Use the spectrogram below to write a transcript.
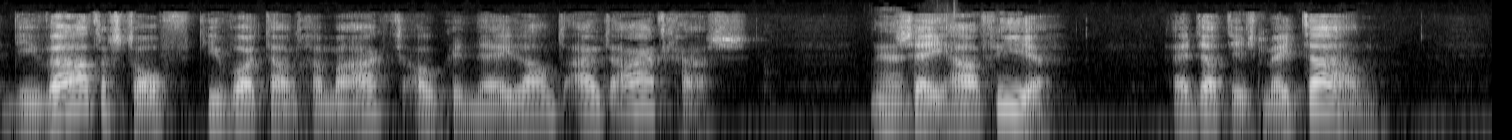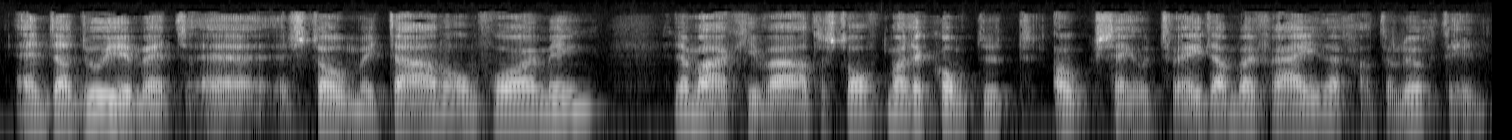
die waterstof die wordt dan gemaakt, ook in Nederland, uit aardgas. Ja. CH4. Dat is methaan. En dat doe je met uh, stoom-methaan-omvorming. Dan maak je waterstof, maar dan komt het ook CO2 dan bij vrij, dan gaat de lucht in.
